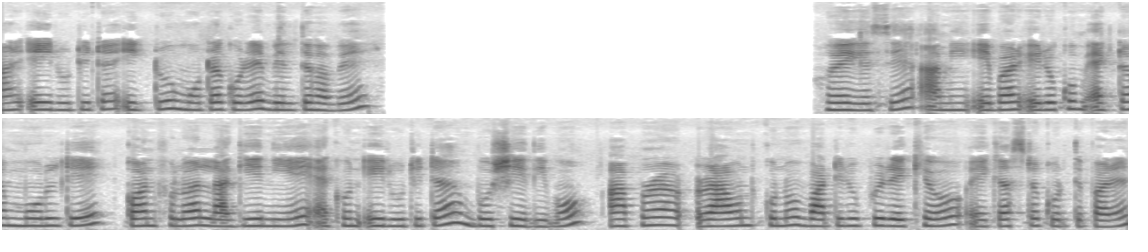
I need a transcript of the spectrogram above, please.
আর এই রুটিটা একটু মোটা করে বেলতে হবে। হয়ে গেছে। আমি এবার এরকম একটা মোল্ডে কর্নফ্লাওয়ার লাগিয়ে নিয়ে এখন এই রুটিটা বসিয়ে দিব। আপনারা রাউন্ড কোনো বাটির উপরে রেখেও এই কাজটা করতে পারেন।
